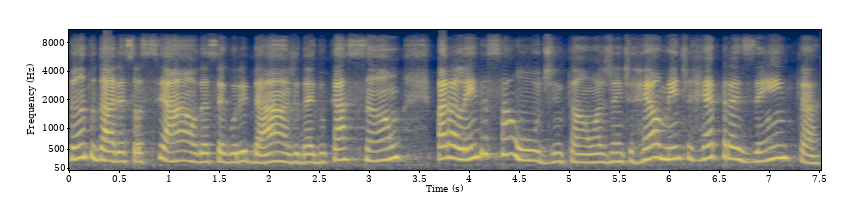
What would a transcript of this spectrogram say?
tanto da área social, da seguridade, da educação, para além da saúde. Então, a gente realmente representa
